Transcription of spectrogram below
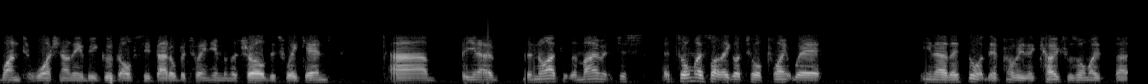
one to watch, and I think it'll be a good, obviously, battle between him and Latrell this weekend. Um, but you know, the Knights at the moment, just it's almost like they got to a point where, you know, they thought that probably the coach was almost uh,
